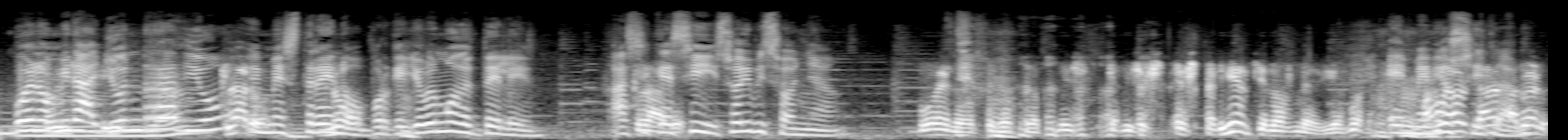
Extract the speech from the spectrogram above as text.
Bueno, mira, yo en radio Claro, eh, me estreno, no. porque yo vengo de tele. Así Claro. que sí, soy bisoña. Bueno, pero, pero tenéis, tenéis ex- experiencia en los medios. Bueno, En medios a, sí, a claro. ver,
